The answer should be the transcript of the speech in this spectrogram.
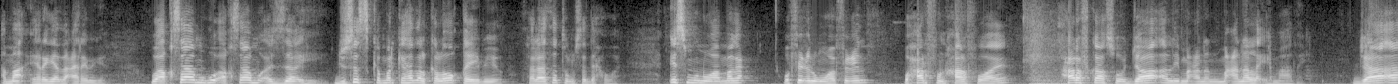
ama ereyada carabiga. Wa aqsaamuhu aqsaamu ajzaa'ihi. Jusaska markii hadalka loo qeybiyo halaahatun saddex waay. Ismun waa magac wa ficlun waa ficil wa xarfun xarf waaye. Xarafkaasoo jaa-a limacnan macno la imaaday jaa-a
